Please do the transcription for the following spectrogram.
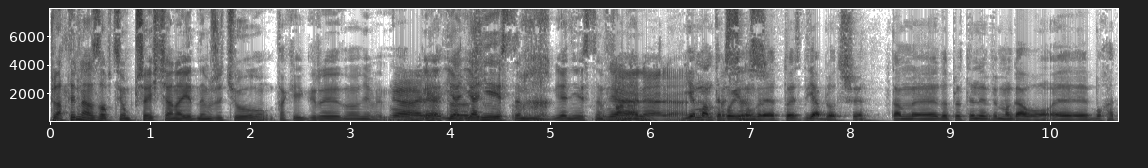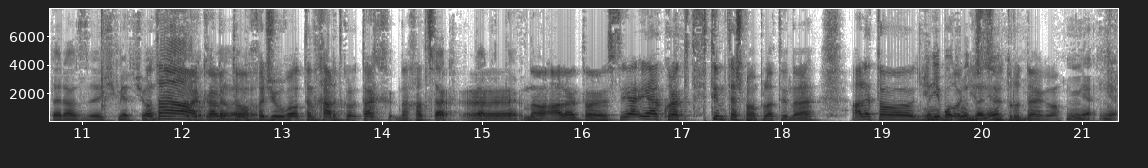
platyna z opcją przejścia na jednym życiu takiej gry, no nie wiem. Nie, nie, ja, to ja, już- ja nie jestem, ja nie jestem nie, fanem. nie, nie. Ja mam tylko jedną grę, to jest Diablo 3. Tam e, do platyny wymagało e, bohatera z śmiercią. No tak, ale to chodziło o ten hardcore, tak? Na hadce. Tak, tak, E, tak. No, ale to jest, ja, ja akurat w tym też mam platynę, ale to nie, To nie było trudne, nic nie? trudnego. Nie, nie.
